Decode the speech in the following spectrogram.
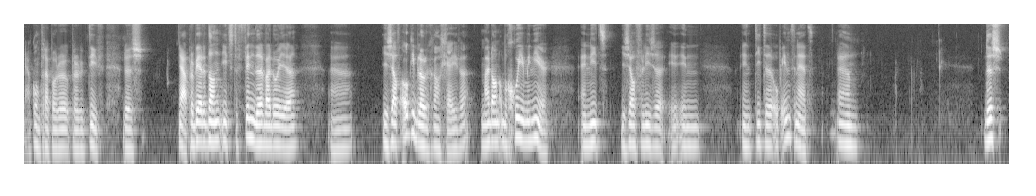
ja, contraproductief. Dus ja, probeer dan iets te vinden waardoor je uh, jezelf ook die beloning kan geven, maar dan op een goede manier. En niet jezelf verliezen in, in, in op internet. Um, dus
